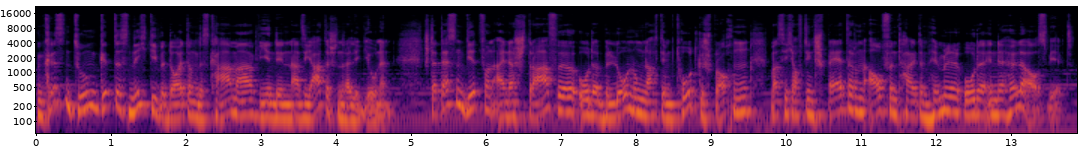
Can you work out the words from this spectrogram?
Im Christentum gibt es nicht die Bedeutung des Karma wie in den asiatischen Religionen. Stattdessen wird von einer Strafe oder Belohnung nach dem Tod gesprochen, was sich auf den späteren Aufenthalt im Himmel oder in der Hölle auswirkt.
